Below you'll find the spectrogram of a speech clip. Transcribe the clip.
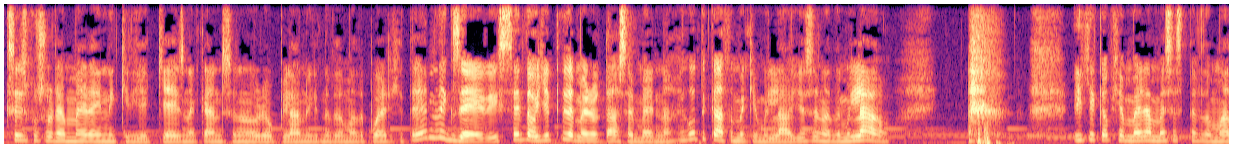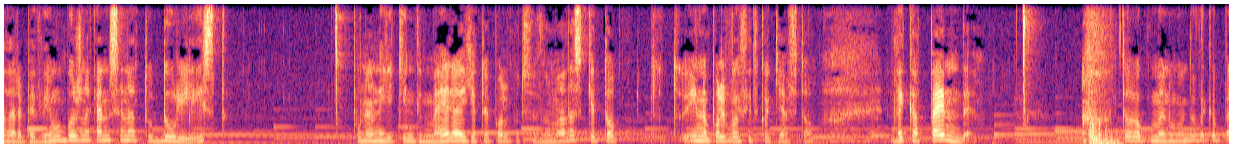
Ξέρεις πόσο ωραία μέρα είναι οι Κυριακές να κάνεις ένα ωραίο πλάνο για την εβδομάδα που έρχεται; Ε, δεν ξέρεις. Εδώ, γιατί δεν με ρωτάς εμένα; Εγώ τι κάθομαι και μιλάω, για σένα δεν μιλάω. ή και κάποια μέρα μέσα στην εβδομάδα, ρε παιδί μου, μπορείς να κάνεις ένα to-do list που να είναι για εκείνη τη μέρα ή για το υπόλοιπο της εβδομάδας και το είναι πολύ βοηθητικό και αυτό. 15. το αγαπημένο μου είναι το 15.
